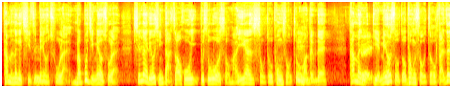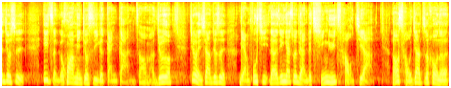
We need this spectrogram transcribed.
他们那个旗子没有出来，那不仅没有出来，现在流行打招呼不是握手嘛，应该是手肘碰手肘嘛，对不对？他们也没有手肘碰手肘，反正就是一整个画面就是一个尴尬，你知道吗？就是说就很像就是两夫妻呃，应该说两个情侣吵架。然后吵架之后呢，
